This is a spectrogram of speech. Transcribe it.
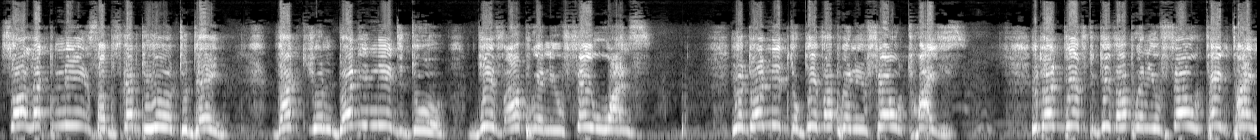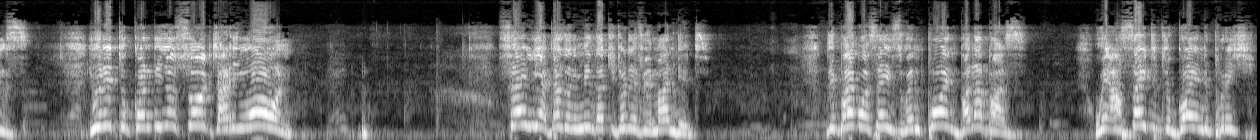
So let me subscribe to you today that you don't need to give up when you fail once. You don't need to give up when you fail twice. You don't have to give up when you fail 10 times. You need to continue soldiering on. Failure doesn't mean that you don't have a mandate. The Bible says when Paul and Barnabas were assigned to go and preach,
